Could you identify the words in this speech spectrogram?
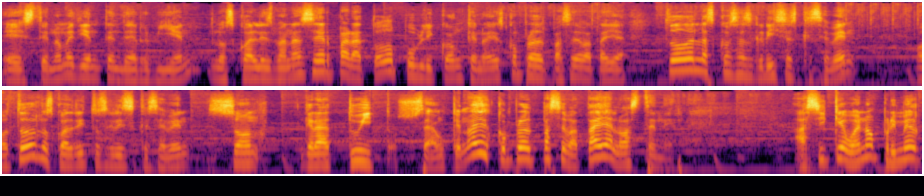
este, no me di a entender bien. Los cuales van a ser para todo público, aunque no hayas comprado el pase de batalla. Todas las cosas grises que se ven, o todos los cuadritos grises que se ven, son gratuitos. O sea, aunque no hayas comprado el pase de batalla, lo vas a tener. Así que bueno, primero,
